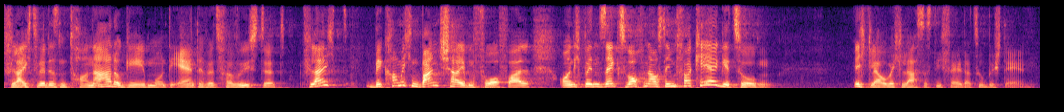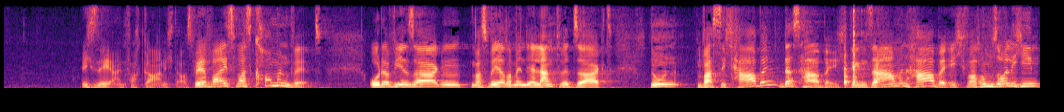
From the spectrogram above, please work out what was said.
Vielleicht wird es einen Tornado geben und die Ernte wird verwüstet. Vielleicht bekomme ich einen Bandscheibenvorfall und ich bin sechs Wochen aus dem Verkehr gezogen. Ich glaube, ich lasse es die Felder zu bestellen. Ich sehe einfach gar nicht aus. Wer weiß, was kommen wird. Oder wir sagen, was wäre, wenn der Landwirt sagt, nun, was ich habe, das habe ich. Den Samen habe ich. Warum soll ich ihn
